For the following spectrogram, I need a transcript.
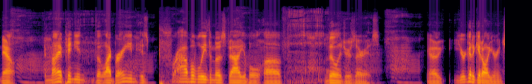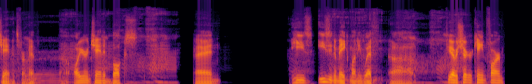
Now, in my opinion, the librarian is probably the most valuable of villagers there is. You know, you're going to get all your enchantments from him. Uh, all your enchanted books. And he's easy to make money with. Uh, if you have a sugarcane farm,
